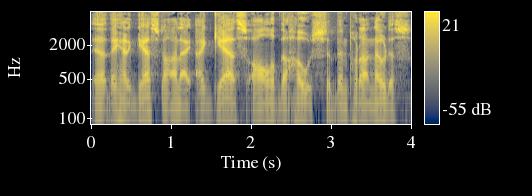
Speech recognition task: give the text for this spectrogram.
uh, they had a guest on. I, I guess all of the hosts have been put on notice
